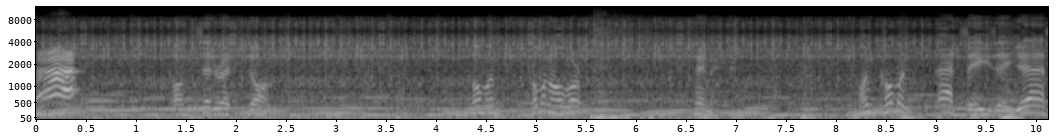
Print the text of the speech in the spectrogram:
Ah, Consider it done. Coming. Coming over. Finished. I'm coming. That's easy. Yes.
